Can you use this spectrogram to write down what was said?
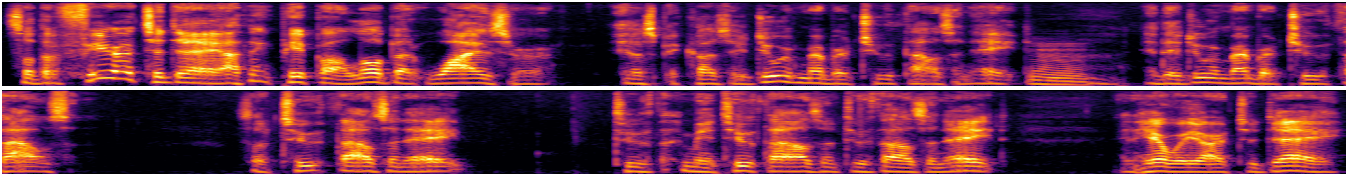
So the fear today, I think people are a little bit wiser, is because they do remember 2008, mm. and they do remember 2000. So 2008, two, I mean 2000, 2008, and here we are today.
